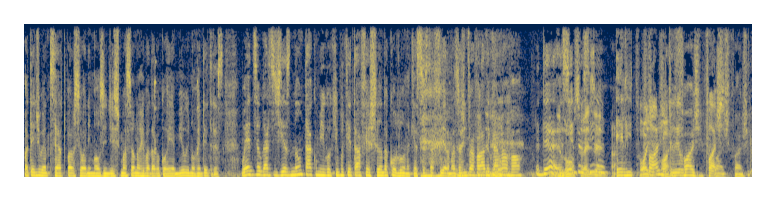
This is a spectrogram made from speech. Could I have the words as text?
o atendimento certo para o seu animalzinho de estimação na Riva d'Água Correia 1093. O Edsel Garcia Dias não está comigo aqui porque está fechando a coluna, que é sexta-feira, mas a gente vai falar de carnaval. É, é novo, sempre assim, dizer, né? ah, Ele foge, foge, corre. tu viu? Foge, foge, foge,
